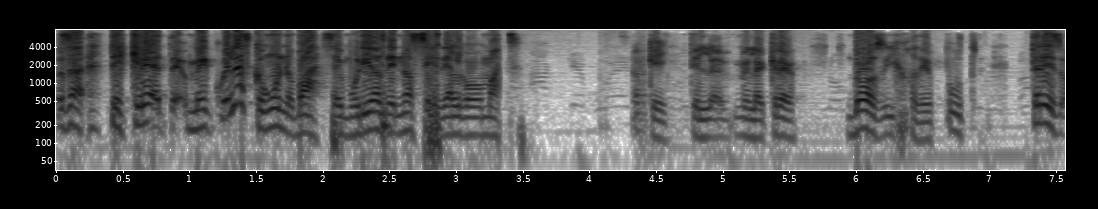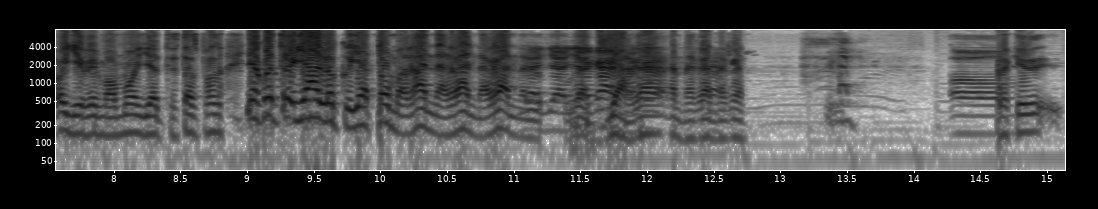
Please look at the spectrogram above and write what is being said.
O sea, te crea, te- me cuelas con uno, va, se murió de no sé, de algo más. Ok, te la- me la creo. Dos, hijo de puta. Tres, oye, ve mamón, ya te estás pasando. Ya cuatro, ya, loco, ya toma, gana, gana, gana. Ya, loco, ya, ya, gana, gana, gana, gana, gana. Um, Para que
